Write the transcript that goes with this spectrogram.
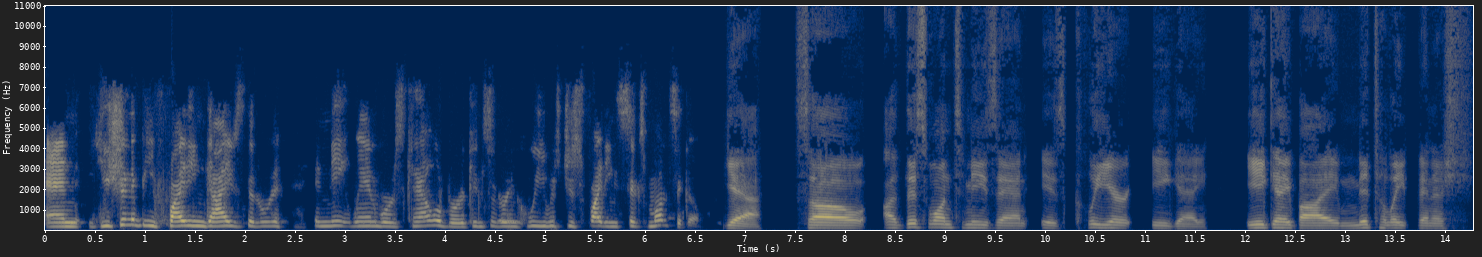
and he shouldn't be fighting guys that are in Nate Landwehr's caliber, considering who he was just fighting six months ago. Yeah. So uh, this one to me, Zain, is clear Ige. Ige by mid to late finish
